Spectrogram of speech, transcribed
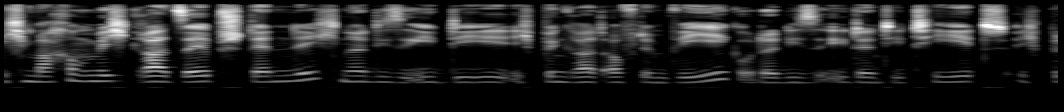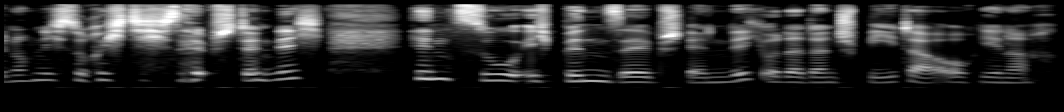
ich mache mich gerade selbstständig, ne, diese Idee, ich bin gerade auf dem Weg oder diese Identität, ich bin noch nicht so richtig selbstständig, hinzu, ich bin selbstständig oder dann später auch je nach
